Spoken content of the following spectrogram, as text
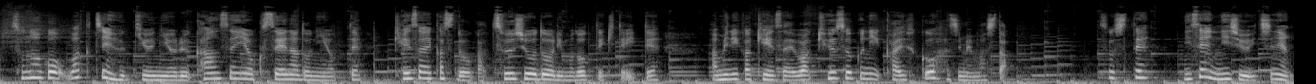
その後ワクチン普及による感染抑制などによって経済活動が通常通り戻ってきていてアメリカ経済は急速に回復を始めました。そして2021年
